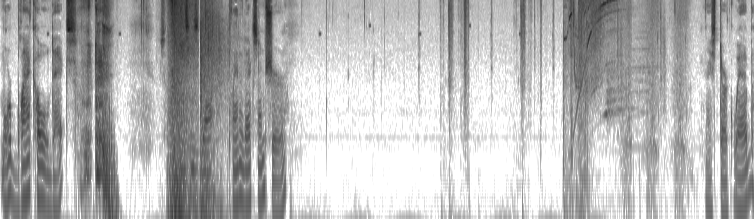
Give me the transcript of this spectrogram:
More black hole decks. so he's got Planet X, I'm sure. Nice dark web.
